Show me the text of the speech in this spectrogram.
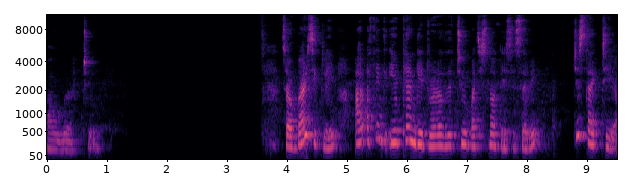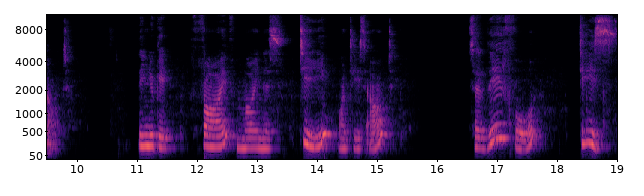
over 2. So basically, I, I think you can get rid of the 2, but it's not necessary. Just take t out. Then you get 5 minus t, 1 t is out. So therefore, t is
